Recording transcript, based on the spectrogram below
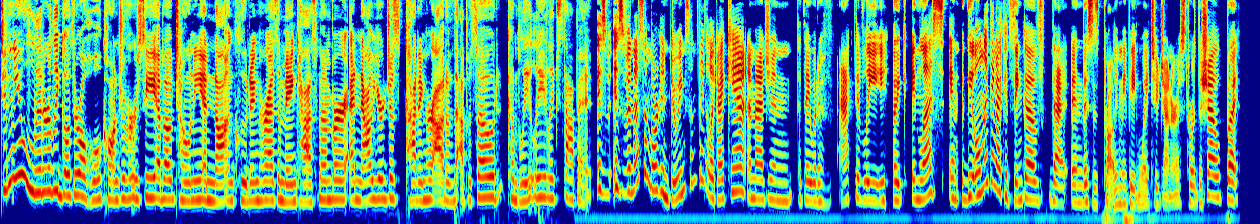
didn't you literally go through a whole controversy about Tony and not including her as a main cast member? And now you're just cutting her out of the episode completely? Like, stop it. Is is Vanessa Morgan doing something? Like I can't imagine that they would have actively like unless and the only thing I could think of that and this is probably me being way too generous toward the show, but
